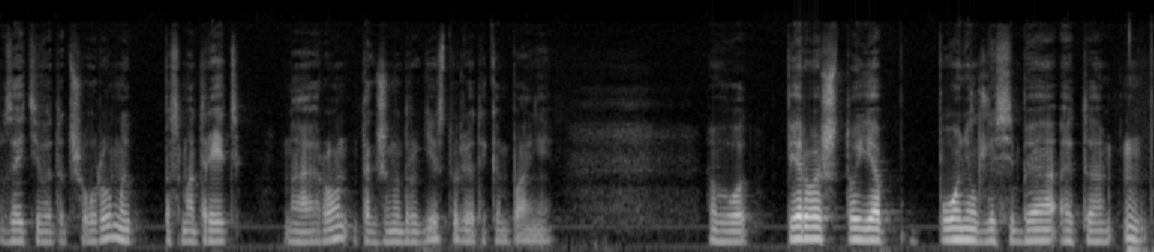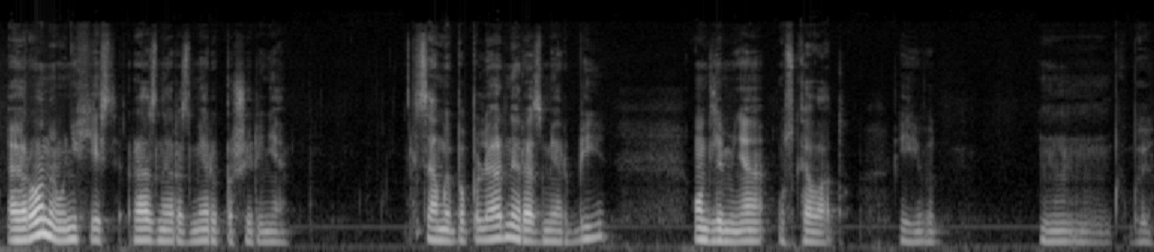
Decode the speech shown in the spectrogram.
зайти в этот шоурум и посмотреть на Aeron, также на другие стулья этой компании. Вот. Первое, что я понял для себя, это аэроны, у них есть разные размеры по ширине. Самый популярный размер B, он для меня узковат. И вот как бы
